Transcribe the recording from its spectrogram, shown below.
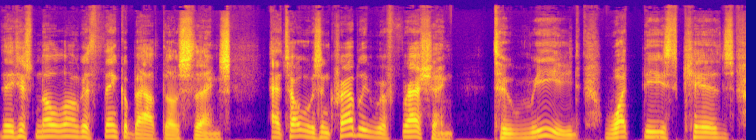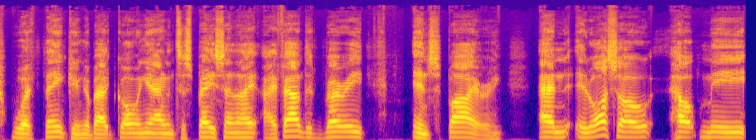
they just no longer think about those things. And so it was incredibly refreshing to read what these kids were thinking about going out into space. And I, I found it very inspiring. And it also helped me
